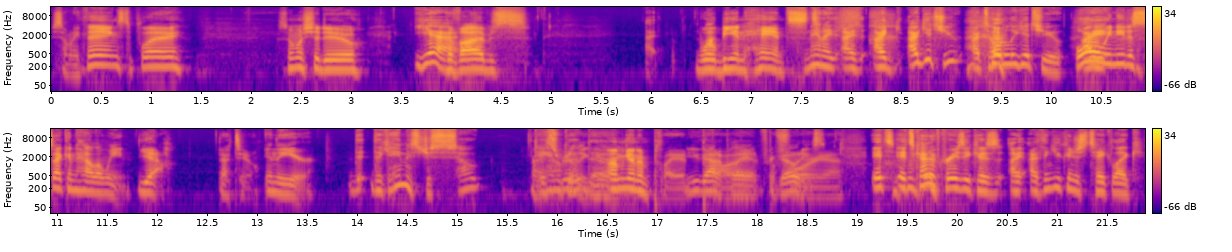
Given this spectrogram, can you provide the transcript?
So many things to play, so much to do. Yeah, The vibes will be enhanced. man, I, I I I get you. I totally get you. Or I- we need a second Halloween Yeah, that too. in the year. the, the game is just so damn It's good, really though. good. I'm gonna play it. You gotta probably play it for before, goaties. Yeah. It's it's kind of crazy because I, I think you can just take like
